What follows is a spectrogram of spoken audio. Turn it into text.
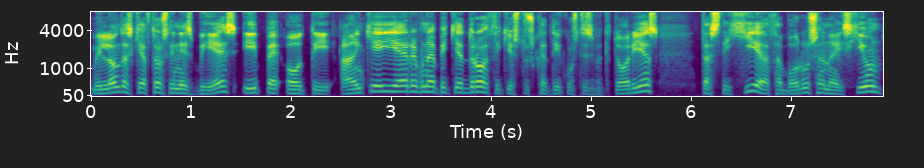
Μιλώντας και αυτό στην SBS, είπε ότι αν και η έρευνα επικεντρώθηκε στους κατοίκους της Βικτόριας, τα στοιχεία θα μπορούσαν να ισχύουν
